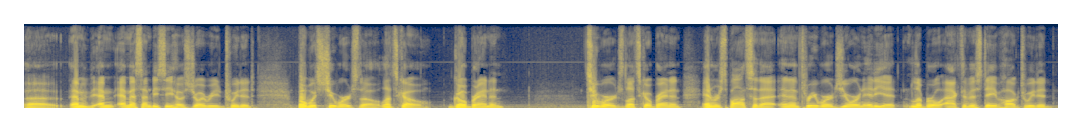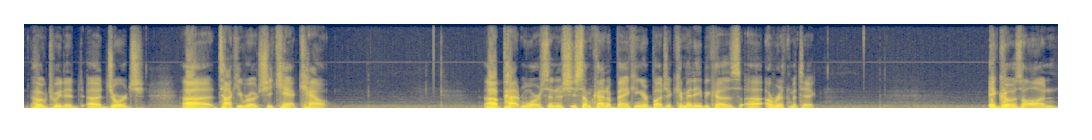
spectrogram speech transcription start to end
uh, M- M- MSNBC host Joy Reid tweeted, "But which two words though? Let's go, go Brandon." Two words, let's go, Brandon. In response to that, and in three words, you're an idiot. Liberal activist Dave Hogg tweeted, Hogue tweeted, uh, George uh, Takei wrote, she can't count. Uh, Pat Morrison, is she some kind of banking or budget committee? Because uh, arithmetic. It goes on.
